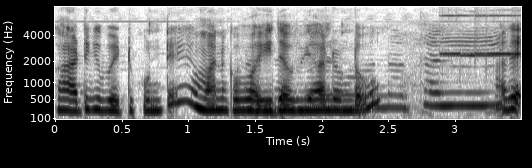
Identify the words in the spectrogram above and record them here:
కాటికి పెట్టుకుంటే మనకు వైదవ్యాలు ఉండవు. అదే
